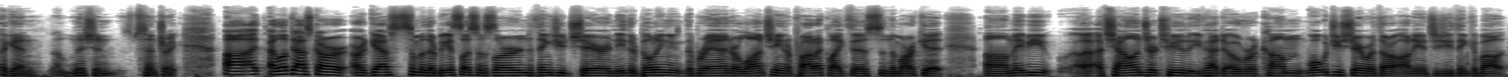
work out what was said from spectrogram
again mission centric uh, I, I, love to ask our, our guests some of their biggest lessons learned things you'd share in either building the brand or launching a product like this in the market. Uh, maybe a, a, challenge or two that you've had to overcome. What would you share with our audience as you think about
